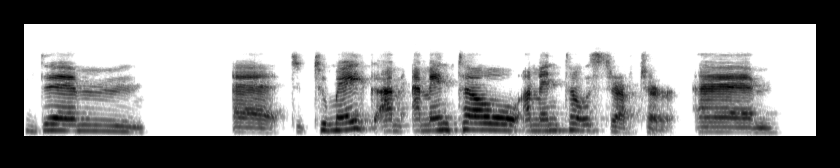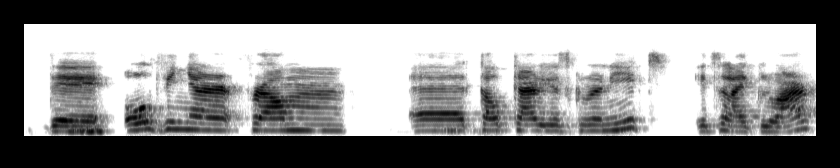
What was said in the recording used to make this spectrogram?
The, um, uh, to, to make a, a, mental a mental structure. Um, the mm-hmm. old vineyard from uh, calcareous granite, it's like Loire,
